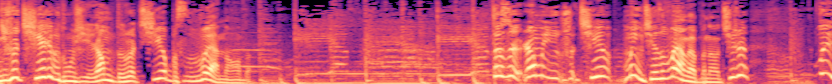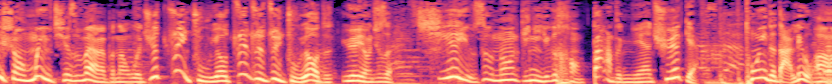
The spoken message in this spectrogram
你说钱这个东西，人们都说钱不是万能的，但是人们又说钱没有钱是万万不能。其实。为什么没有钱是万万不能？我觉得最主要、最最最主要的原因就是钱有时候能给你一个很大的安全感。同意的打六啊！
